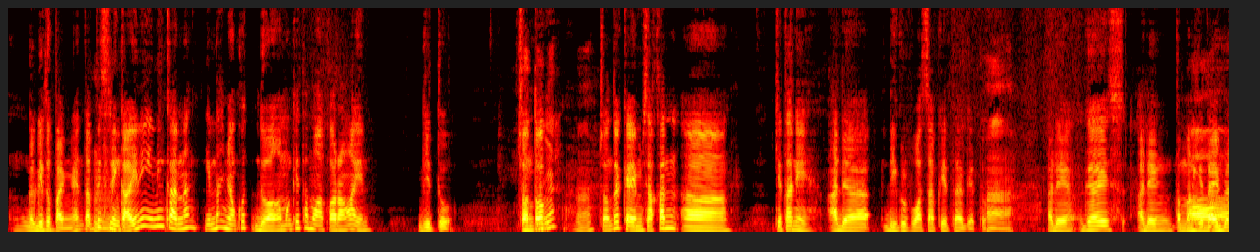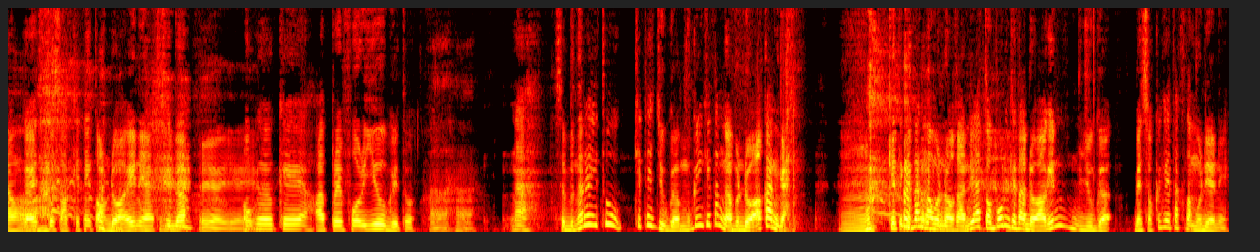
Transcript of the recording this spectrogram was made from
nggak gitu pengen, tapi Hmm. sering kali ini ini karena kita nyangkut doa emang kita mau ke orang lain gitu. Contoh, Contohnya? Contoh kayak misalkan eh, kita nih ada di grup WhatsApp kita gitu. Ah. Ada yang guys, ada yang teman kita yang Oh. bilang guys, gue sakit nih, tolong doain ya. Terus dia bilang, Iya, iya. oke oke, I pray for you gitu. Aha. Nah sebenarnya itu kita juga mungkin kita nggak mendoakan kan? Hmm. Kita kita nggak mendoakan dia ataupun kita doain juga besoknya kita ketemu dia nih,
